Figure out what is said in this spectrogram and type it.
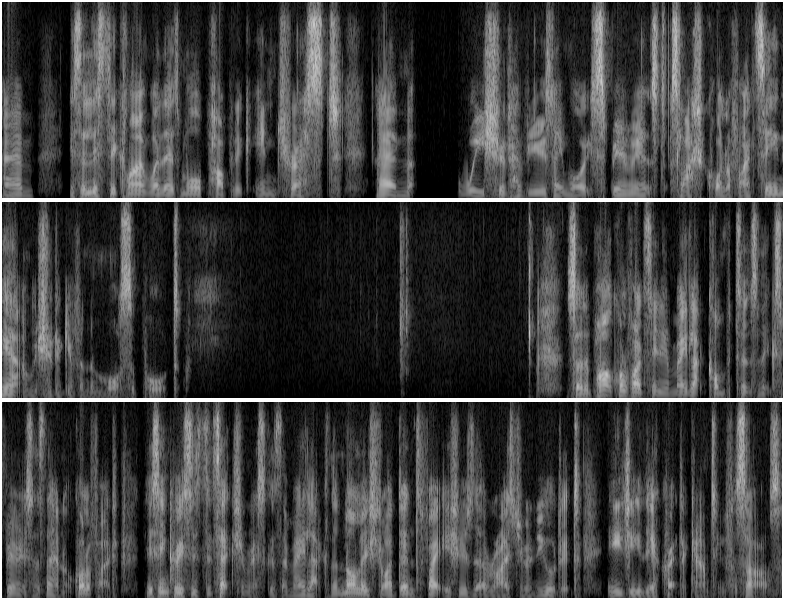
Um, it's a listed client where there's more public interest. Um, we should have used a more experienced slash qualified senior and we should have given them more support. So the part qualified senior may lack competence and experience as they are not qualified. This increases detection risk as they may lack the knowledge to identify issues that arise during the audit, e.g. the correct accounting for SARS.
